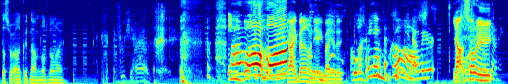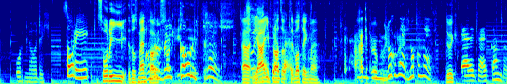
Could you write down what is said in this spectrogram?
Dat is wel een kutnaam, not gonna lie. Vloedje. Amy Bot. Ja, ik ben er nog niet echt bij jullie. Anders ben een je nou weer? Ja, sorry. Wordt nodig. Sorry. Sorry, het was mijn Anders fout. ben ik koude trash. Eh, Sorry. ja, je praat wel- wel tegen mij. Dan gaat die purple. Lok hem weg, lok hem weg. Doe ik. Ja, hij kan dan.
